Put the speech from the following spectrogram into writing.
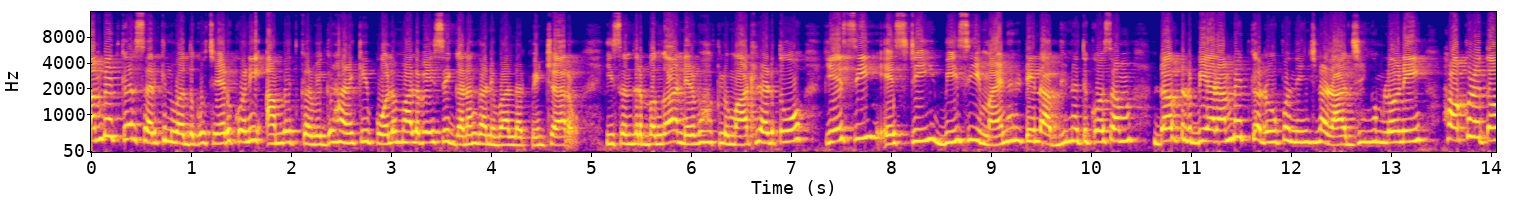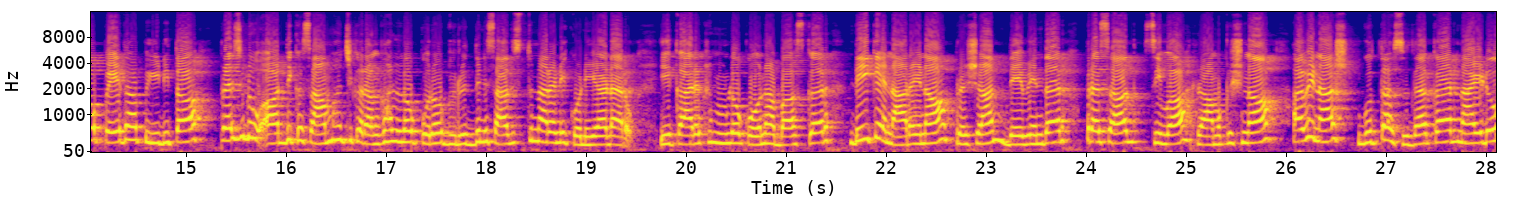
అంబేద్కర్ సర్కిల్ వద్దకు చేరుకొని అంబేద్కర్ విగ్రహానికి పూలమాల వేసి ఘనంగా నివాళులర్పించారు. ఈ సందర్భంగా నిర్వాహకులు మాట్లాడుతూ ఎస్సీ ఎస్టీ బీసీ మైనారిటీల అభ్యున్నతి కోసం డాక్టర్ బిఆర్ అంబేద్కర్ రూపొందించిన రాజ్యాంగంలోని హక్కులతో పేద పీడిత ప్రజలు ఆర్థిక సామాజిక రంగాలలో పురోభివృద్ధిని సాధిస్తున్నారని కొనియాడారు. ఈ కార్యక్రమంలో కోనా భాస్కర్ డికే నారాయణ ప్రశాంత్ దేవేందర్ ప్రసాద్ శివ రామకృష్ణ అవినాష్ గుత్తా సుధాకర్ నాయుడు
